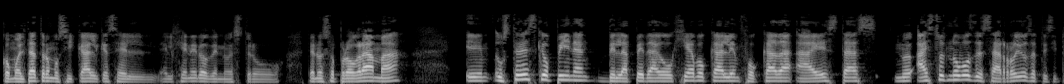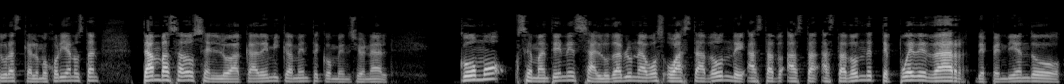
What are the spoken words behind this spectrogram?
como el teatro musical, que es el, género de nuestro, de nuestro programa. Eh, ¿Ustedes qué opinan de la pedagogía vocal enfocada a estas, a estos nuevos desarrollos de tesituras que a lo mejor ya no están tan basados en lo académicamente convencional? ¿Cómo se mantiene saludable una voz o hasta dónde, hasta, hasta, hasta dónde te puede dar dependiendo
